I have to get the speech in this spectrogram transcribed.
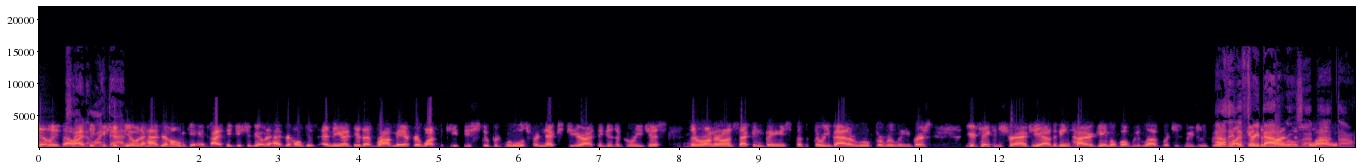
silly, though. I think like you should that. be able to have your home games. I think you should be able to have your home games. And the idea that Rob Manfred wants to keep these stupid rules for next year, I think, is egregious. The Mm-hmm. runner on second base, the three batter rule for relievers. You're taking strategy out of the entire game of what we love, which is Major League Baseball. I don't think the three batter rules are bad though.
